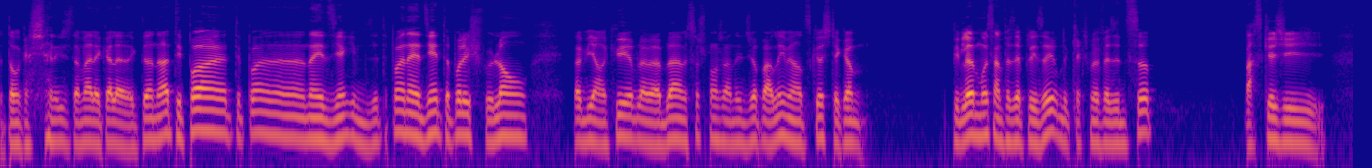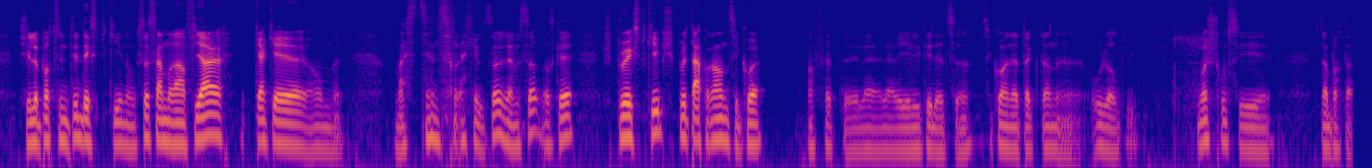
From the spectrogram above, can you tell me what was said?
Mettons, quand je suis allé justement à l'école avec toi, ah, t'es pas, un, t'es pas un Indien qui me disait, t'es pas un Indien, t'as pas les cheveux longs, t'es pas bien en cuir, blablabla. Mais ça, je pense que j'en ai déjà parlé, mais en tout cas, j'étais comme. Puis là, moi, ça me faisait plaisir quand je me faisais dire ça, parce que j'ai, j'ai l'opportunité d'expliquer. Donc ça, ça me rend fier quand on me- on m'astine sur la culture, j'aime ça, parce que je peux expliquer, puis je peux t'apprendre c'est quoi, en fait, euh, la, la réalité de ça. C'est quoi un autochtone euh, aujourd'hui? Moi, je trouve que c'est. C'est important.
